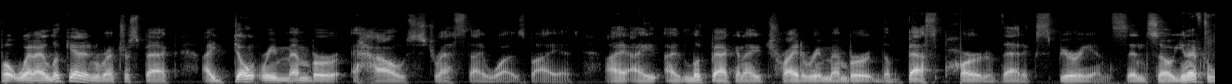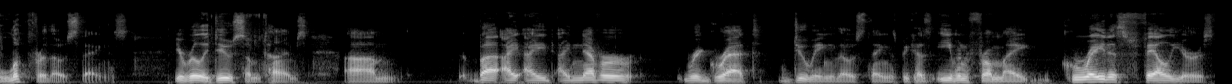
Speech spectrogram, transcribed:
But when I look at it in retrospect, I don't remember how stressed I was by it. I, I, I, look back and I try to remember the best part of that experience. And so you don't have to look for those things. You really do sometimes. Um, but I, I, I never regret doing those things because even from my greatest failures,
